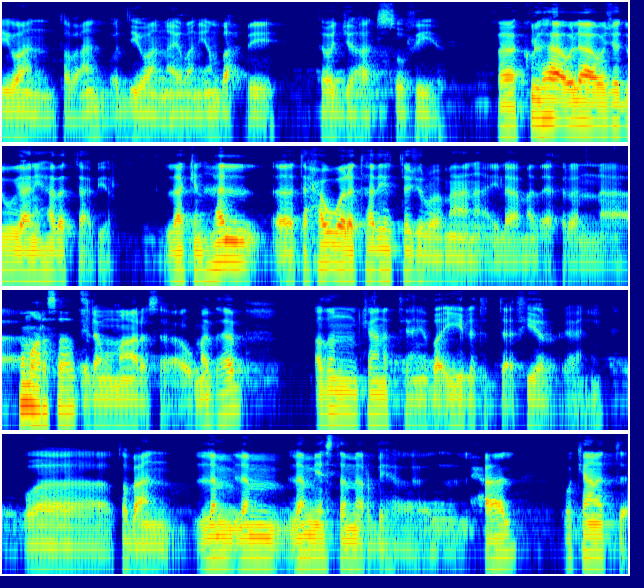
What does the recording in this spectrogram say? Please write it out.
ديوان طبعا والديوان أيضا ينضح بتوجهات الصوفية. فكل هؤلاء وجدوا يعني هذا التعبير. لكن هل آه، تحولت هذه التجربة معنا إلى مثلا ممارسات؟ إلى ممارسة أو مذهب؟ أظن كانت يعني ضئيلة التأثير يعني. وطبعا لم لم لم يستمر بها الحال. وكانت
